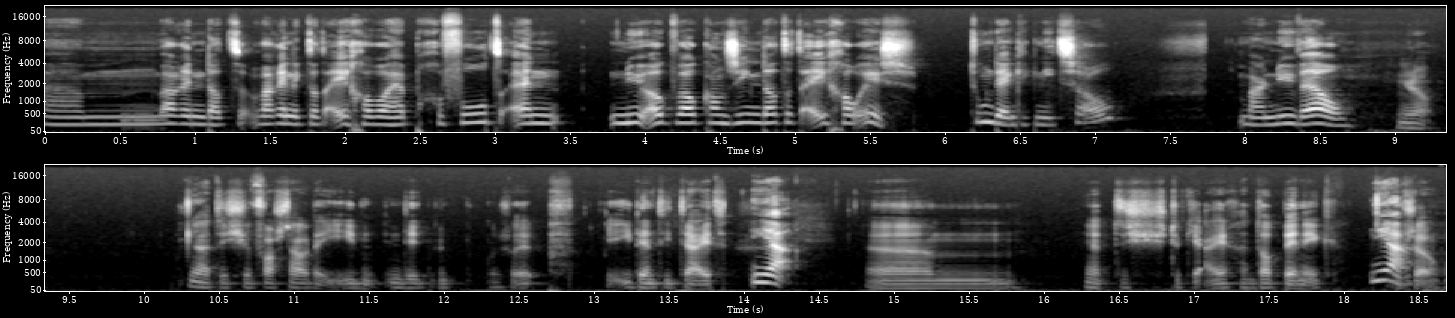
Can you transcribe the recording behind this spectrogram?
Um, waarin, dat, waarin ik dat ego wel heb gevoeld en nu ook wel kan zien dat het ego is. Toen denk ik niet zo, maar nu wel. Ja, ja het is je vasthouden in, dit, je identiteit. Ja. Um, ja, het is je stukje eigen, dat ben ik. Ja, of zo.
